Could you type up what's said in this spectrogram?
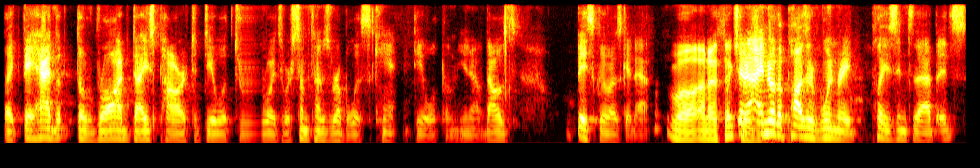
Like they had the raw dice power to deal with droids, where sometimes rebelists can't deal with them. You know, that was basically what I was getting at. well, and I think Which I, I know the positive win rate plays into that, but it's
